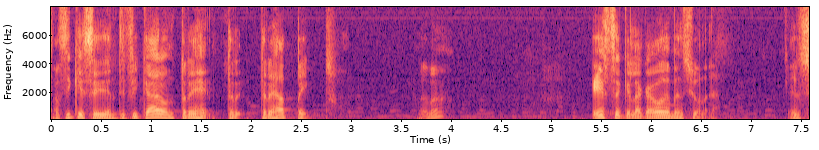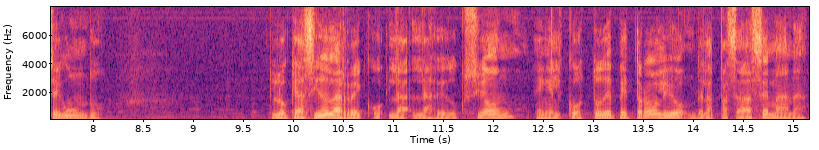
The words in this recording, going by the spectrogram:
Así que se identificaron tres, tre- tres aspectos, ¿verdad? Ese que le acabo de mencionar. El segundo, lo que ha sido la, la reducción en el costo de petróleo de las pasadas semanas,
